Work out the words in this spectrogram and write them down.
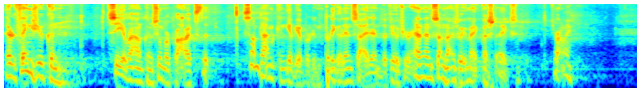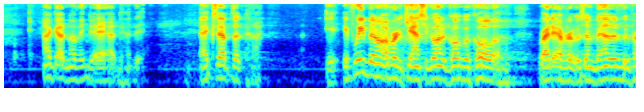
there are things you can see around consumer products that sometimes can give you a pretty, pretty good insight into the future. And then sometimes we make mistakes. Charlie? I got nothing to add, except that uh, if we'd been offered a chance to go into Coca-Cola right after it was invented, we, pr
